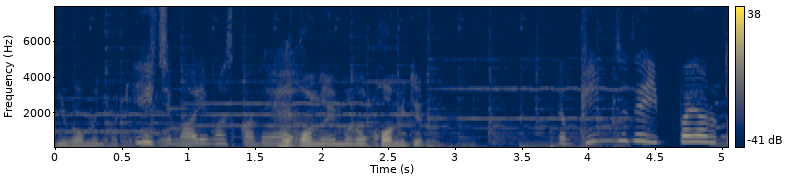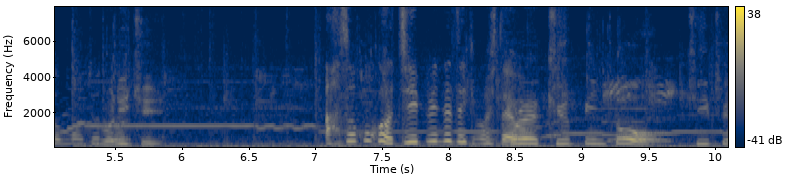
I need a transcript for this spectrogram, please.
たん ?2 番目に入ったリーチもありますかわねかんない、今の顔見てる。でもピンズでいっぱいあるともう。ちょっとリーチ、あそこから G ピン出てきましたよ。これ9ピンと、9ピ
